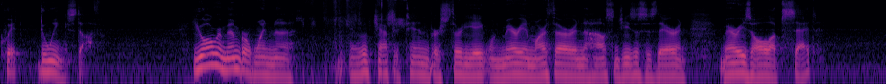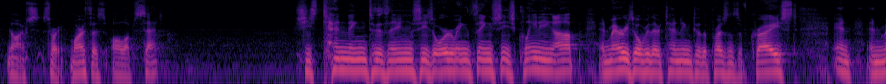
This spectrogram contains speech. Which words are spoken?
quit doing stuff. You all remember when uh, in Luke chapter 10, verse 38, when Mary and Martha are in the house and Jesus is there and Mary's all upset. No, I'm sorry, Martha's all upset. She's tending to things, she's ordering things, she's cleaning up, and Mary's over there tending to the presence of Christ. And, and,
